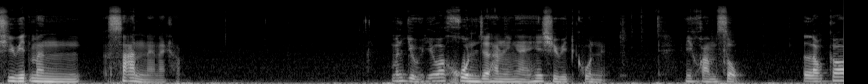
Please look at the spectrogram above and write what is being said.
ชีวิตมันสั้นนะครับ มันอยู่ที่ว่าคุณจะทำยังไงให้ชีวิตคุณ มีความสุข แล้วก็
